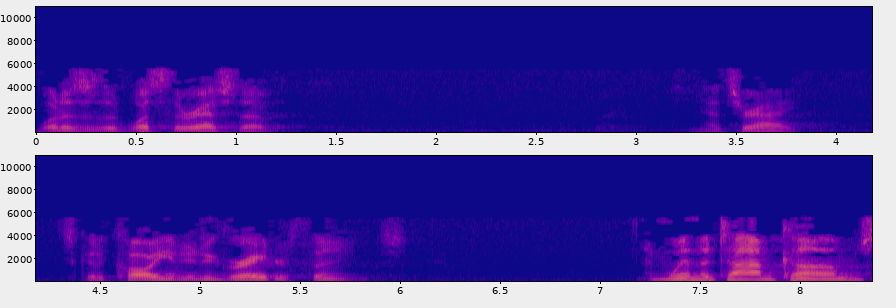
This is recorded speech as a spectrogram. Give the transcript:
What is it, what's the rest of it? That's right. It's going to call you to do greater things. And when the time comes,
